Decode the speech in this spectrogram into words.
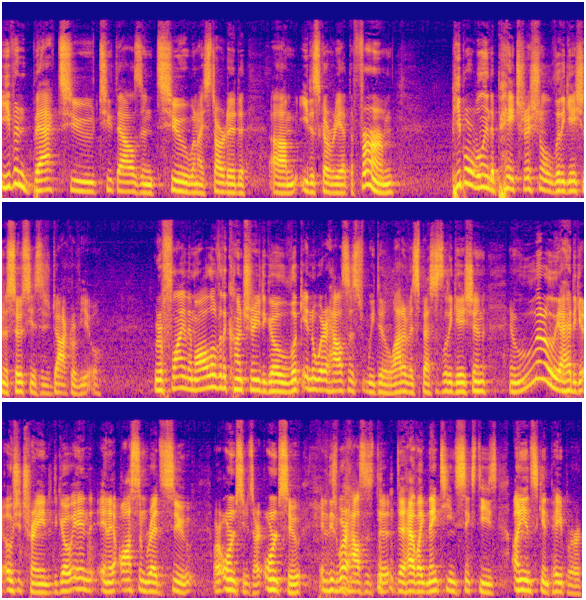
even back to 2002, when I started um, e-discovery at the firm, people were willing to pay traditional litigation associates to do doc review. We were flying them all over the country to go look into warehouses. We did a lot of asbestos litigation, and literally, I had to get OSHA trained to go in in an awesome red suit or orange suit, sorry, orange suit, into these warehouses to, to have like 1960s onion skin paper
